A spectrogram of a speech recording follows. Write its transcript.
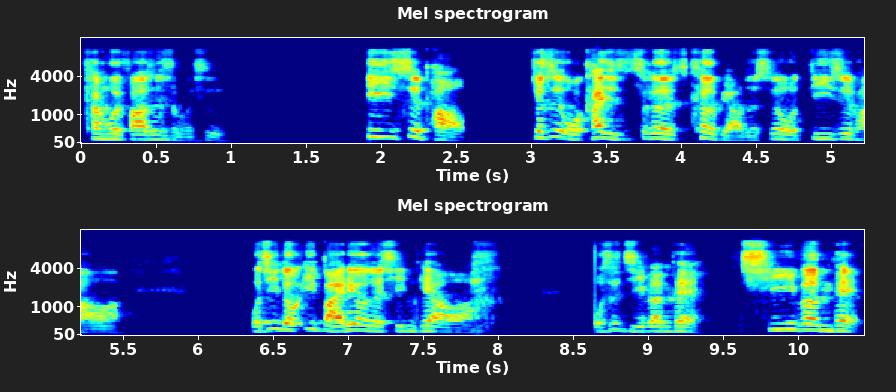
看会发生什么事。第一次跑就是我开始这个课表的时候，我第一次跑啊。”我记得我一百六的心跳啊，我是几分配？七分配。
